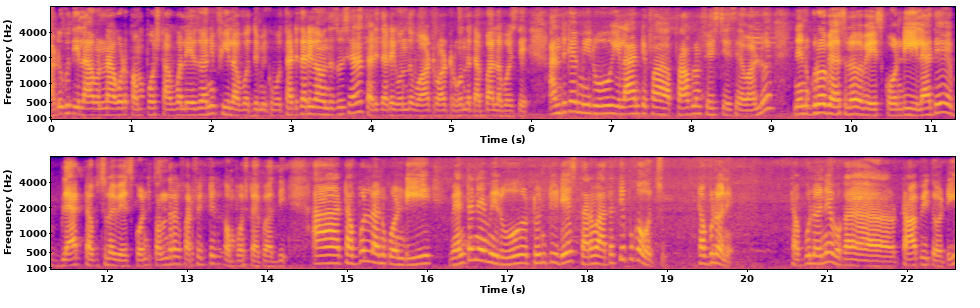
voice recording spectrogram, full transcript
అడుగుది ఇలా ఉన్నా కూడా కంపోస్ట్ అవ్వలేదు అని ఫీల్ అవ్వద్దు మీకు. తడి తడిగా ఉంది చూసారా? తడి తడిగా ఉంది వాటర్ వాటర్ ఉంది డబ్బాల్లో పోస్తే. అందుకే మీరు ఇలాంటి ప్రాబ్లం ఫేస్ చేసేవాళ్ళు నేను గ్రో బ్యాస్లో వేసుకోండి ఇలాగే బ్లాక్ టబ్స్లో వేసుకోండి. తొందరగా పర్ఫెక్ట్గా కంపోస్ట్ అయిపోద్ది. ఆ టబ్బుల్లో అనుకోండి వెంటనే మీరు ట్వంటీ డేస్ తర్వాత తిప్పుకోవచ్చు టబ్బులోనే. టబ్బులోనే ఒక టాపీ తోటి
